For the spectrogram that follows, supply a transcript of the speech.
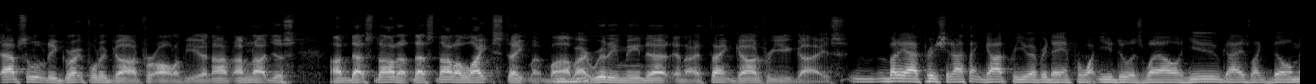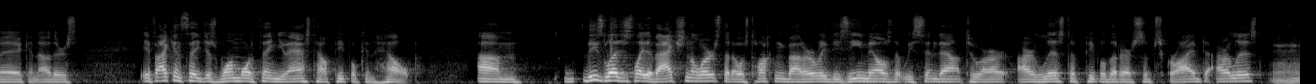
absolutely grateful to God for all of you, and I'm, I'm not just. I'm, that's not a that's not a light statement, Bob. I Mm-hmm. really mean that, and I thank God for you guys. buddy, I appreciate it. I thank God for you every day and for what you do as well. You guys like Bill Mick and others. If I can say just one more thing, you asked how people can help. Um, these legislative action alerts that I was talking about earlier, these emails that we send out to our, our list of people that are subscribed to our list, I-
